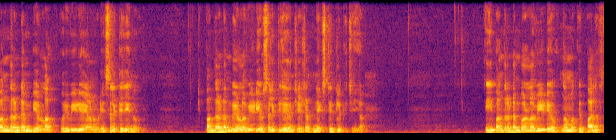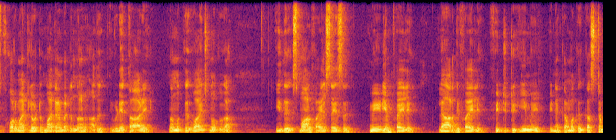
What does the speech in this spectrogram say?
പന്ത്രണ്ട് എം ബി ഉള്ള ഒരു വീഡിയോയാണ് ഇവിടെ സെലക്ട് ചെയ്യുന്നത്. പന്ത്രണ്ട് എം ബി ഉള്ള വീഡിയോ സെലക്ട് ചെയ്തതിന് ശേഷം നെക്സ്റ്റ് ക്ലിക്ക് ചെയ്യാം. ഈ പന്ത്രണ്ട് എം ബി ഉള്ള വീഡിയോ നമുക്ക് പല ഫോർമാറ്റിലോട്ട് മാറ്റാൻ പറ്റുന്നതാണ്. അത് ഇവിടെ താഴെ നമുക്ക് വായിച്ചു നോക്കുക. ഇത് small file size medium file large file fit to email പിന്നെ നമുക്ക് കസ്റ്റം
